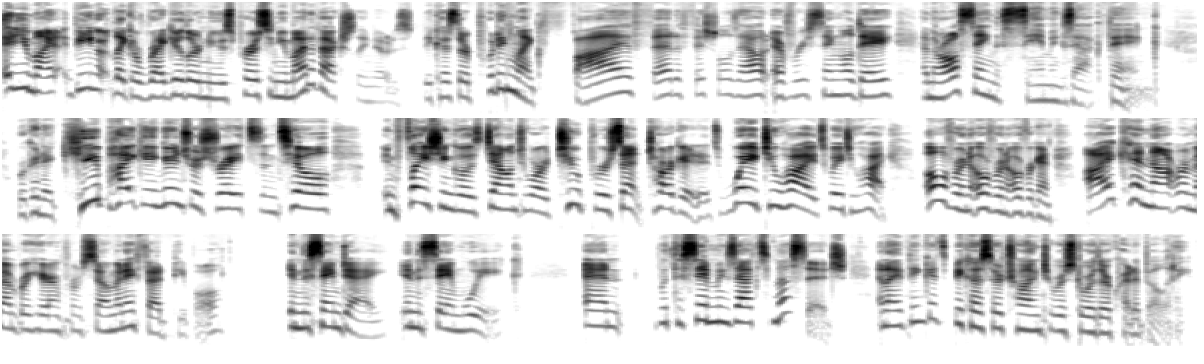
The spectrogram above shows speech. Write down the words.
And you might, being like a regular news person, you might have actually noticed because they're putting like five Fed officials out every single day, and they're all saying the same exact thing. We're going to keep hiking interest rates until inflation goes down to our 2% target. It's way too high. It's way too high. Over and over and over again. I cannot remember hearing from so many Fed people in the same day, in the same week, and with the same exact message. And I think it's because they're trying to restore their credibility.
